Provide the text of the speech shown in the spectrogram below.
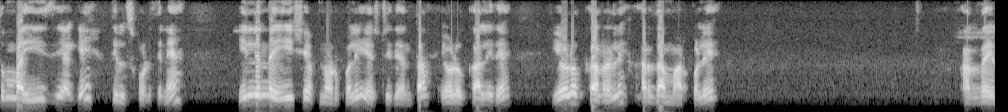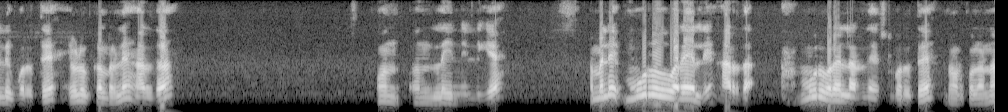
ತುಂಬಾ ಈಸಿಯಾಗಿ ತಿಳಿಸ್ಕೊಡ್ತೀನಿ. ಇಲ್ಲಿಂದ ಈ ಶೇಪ್ ನೋಡ್ಕೊಳ್ಳಿ, ಎಷ್ಟಿದೆ ಅಂತ. ಏಳು ಕಾಲಿದೆ ಏಳು ಕಾಲರಲ್ಲಿ ಅರ್ಧ ಮಾಡ್ಕೊಳ್ಳಿ. ಅರ್ಧ ಇಲ್ಲಿಗೆ ಬರುತ್ತೆ. ಏಳು ಕಾಲರಲ್ಲಿ ಅರ್ಧ ಒಂದು ಒಂದು ಲೈನ್ ಇಲ್ಲಿಗೆ. ಆಮೇಲೆ ಮೂರುವರೆಯಲ್ಲಿ ಅರ್ಧ. ಮೂರುವರೆಯಲ್ಲಿ ಅರ್ಧ ಎಷ್ಟು ಬರುತ್ತೆ? ನೋಡ್ಕೊಳ್ಳೋಣ.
